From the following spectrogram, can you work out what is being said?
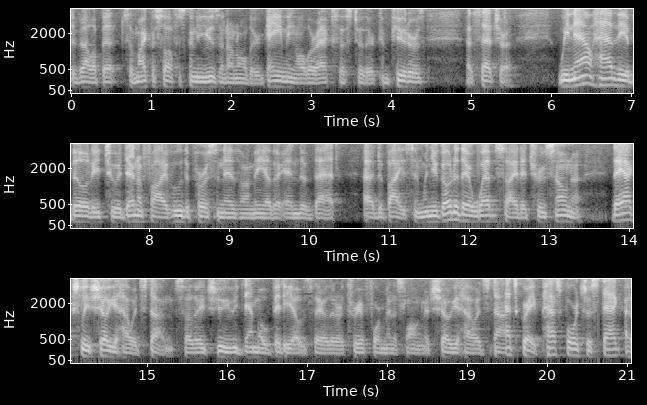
develop it. So Microsoft is going to use it on all their gaming, all their access to their computers, etc. We now have the ability to identify who the person is on the other end of that uh, device. And when you go to their website at TruSona, they actually show you how it's done. So they show you demo videos there that are three or four minutes long that show you how it's done. That's great. Passports are stag- uh,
